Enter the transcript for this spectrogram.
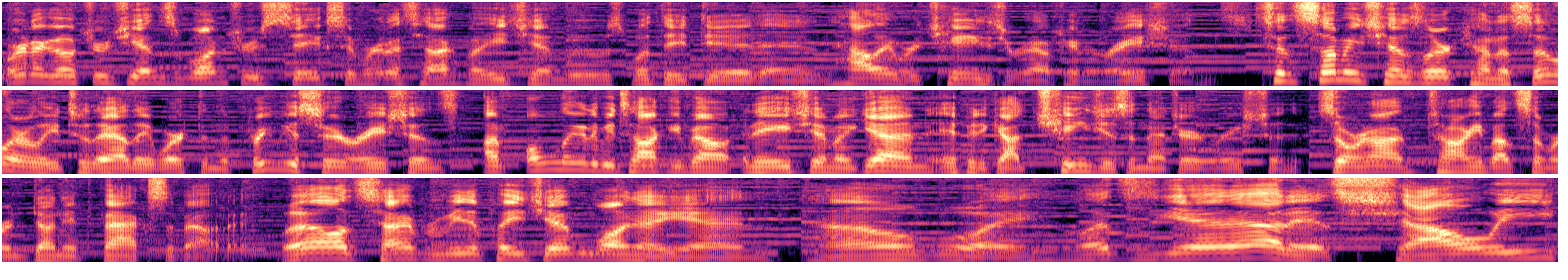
We're gonna go through gens 1 through 6 and we're gonna talk about HM moves, what they did, and how they were changed throughout generations. Since some HMs work kinda similarly to how they worked in the previous generations, I'm only gonna be talking about an HM again if it got changes in that generation, so we're not talking about some redundant facts about it. Well, it's time for me to play Gen 1 again. Oh boy, let's get it, shall we?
